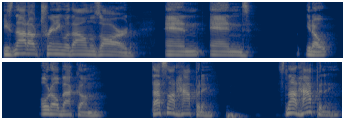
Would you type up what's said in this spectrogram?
He's not out training with Allen Lazard and and you know Odell Beckham. That's not happening. It's not happening.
